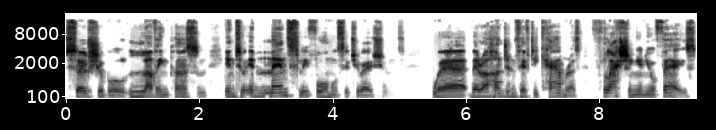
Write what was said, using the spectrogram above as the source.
sociable, loving person into immensely formal situations where there are 150 cameras flashing in your face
